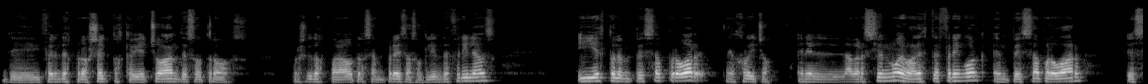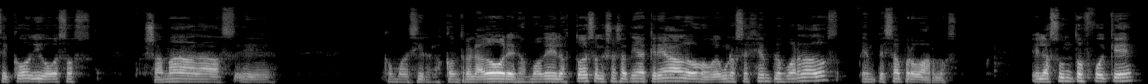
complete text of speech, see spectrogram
de diferentes proyectos que había hecho antes, otros proyectos para otras empresas o clientes freelance, y esto lo empecé a probar, mejor dicho, en la versión nueva de este framework empecé a probar ese código, esas llamadas, eh, como decir, los controladores, los modelos, todo eso que yo ya tenía creado o algunos ejemplos guardados, empecé a probarlos. El asunto fue que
